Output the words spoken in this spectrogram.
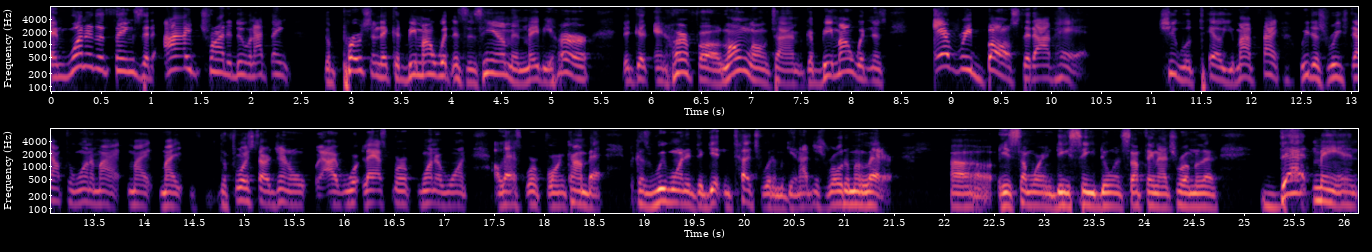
And one of the things that I try to do, and I think the person that could be my witness is him and maybe her that could and her for a long, long time could be my witness. Every boss that I've had, she will tell you. My fact, we just reached out to one of my my my the four star general I work, last work one on one I last worked for in combat because we wanted to get in touch with him again. I just wrote him a letter. Uh, he's somewhere in D.C. doing something. I just wrote him a letter. That man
